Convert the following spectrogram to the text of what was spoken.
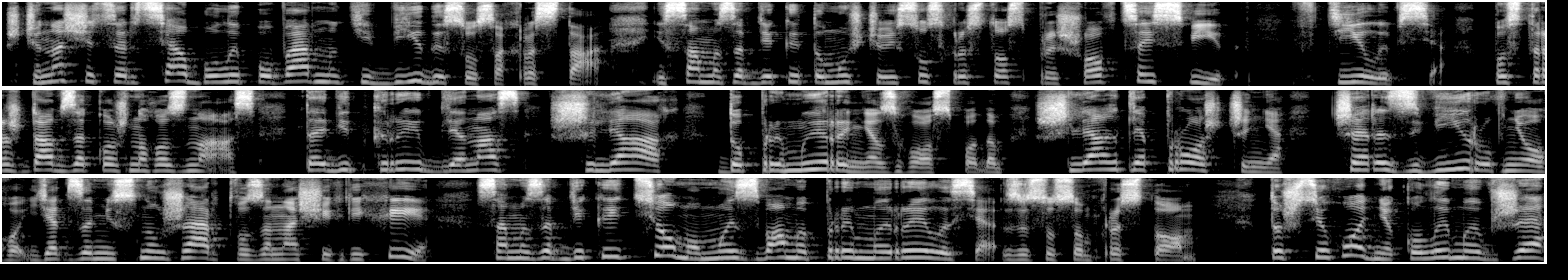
що наші серця були повернуті від Ісуса Христа, і саме завдяки тому, що Ісус Христос прийшов в цей світ, втілився, постраждав за кожного з нас та відкрив для нас шлях до примирення з Господом, шлях для прощення через віру в нього, як замісну жертву за наші гріхи. Саме завдяки цьому ми з вами примирилися з Ісусом Христом. Тож сьогодні, коли ми вже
